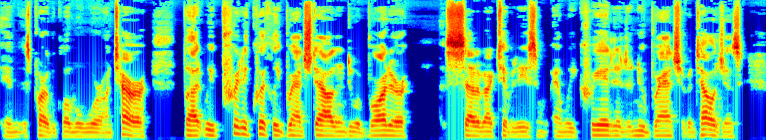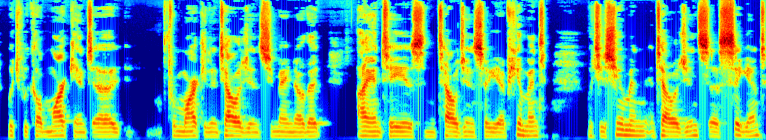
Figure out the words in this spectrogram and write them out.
in, as part of the global war on terror. But we pretty quickly branched out into a broader set of activities, and, and we created a new branch of intelligence, which we call Markint. Uh, for market intelligence, you may know that INT is intelligence, so you have HUMINT, which is human intelligence, uh, SIGINT,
